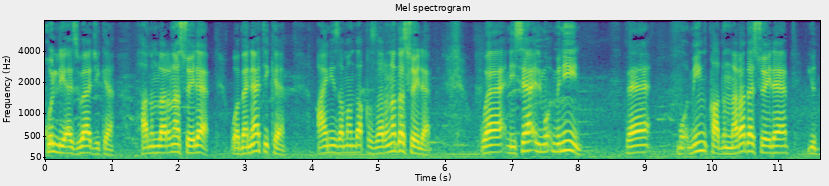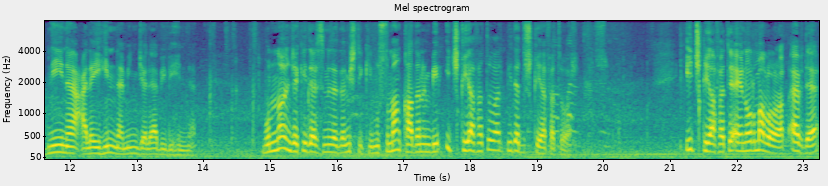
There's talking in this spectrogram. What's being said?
kul li ezvacike hanımlarına söyle ve benatike aynı zamanda kızlarına da söyle ve nisa'il müminin ve mümin kadınlara da söyle yudnine aleyhinne min celabibihinne. Bundan önceki dersimizde demiştik ki Müslüman kadının bir iç kıyafeti var bir de dış kıyafeti var. İç kıyafeti en normal olarak evde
